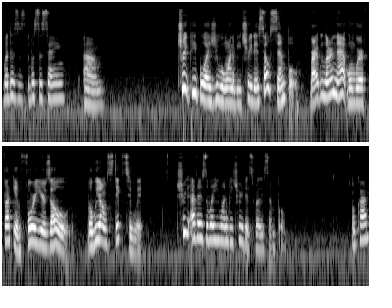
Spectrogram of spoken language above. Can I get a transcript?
What is this, what's the saying? Um, treat people as you would want to be treated. It's so simple, right? We learned that when we're fucking four years old, but we don't stick to it. Treat others the way you want to be treated. It's really simple. Okay?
